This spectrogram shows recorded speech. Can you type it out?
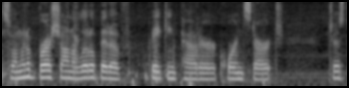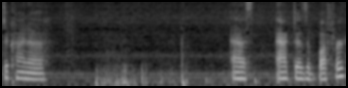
so I'm going to brush on a little bit of baking powder or cornstarch just to kind of act as a buffer.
